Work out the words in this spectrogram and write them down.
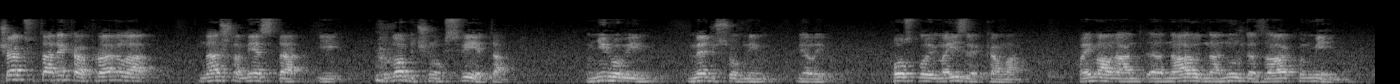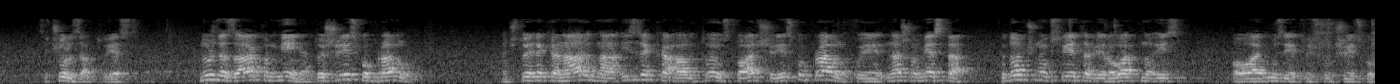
čak su ta neka pravila našla mjesta i kod običnog svijeta u njihovim međusobnim jeli, poslovima, izrekama, pa ima ona e, narodna nužda zakon mijenja. Se čuli za to, jeste? Nužda zakon mijenja, to je širijesko pravilo. Znači, to je neka narodna izreka, ali to je u stvari širijesko pravilo koje je našlo mjesta kod općnog svijeta vjerovatno iz ovaj uzeto iz tog švedskog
